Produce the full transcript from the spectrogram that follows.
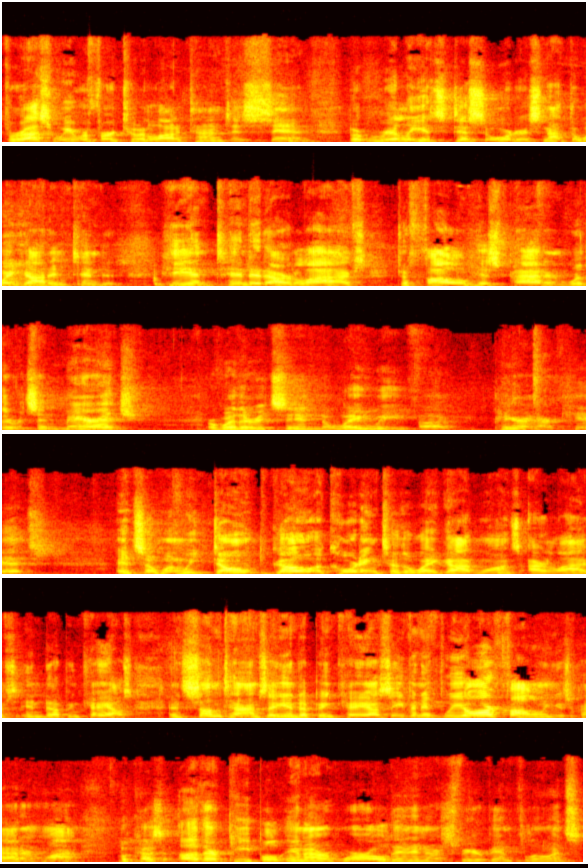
For us, we refer to it a lot of times as sin, but really it's disorder. It's not the way God intended. He intended our lives to follow His pattern, whether it's in marriage or whether it's in the way we uh, parent our kids. And so when we don't go according to the way God wants, our lives end up in chaos. And sometimes they end up in chaos even if we are following His pattern. Why? because other people in our world and in our sphere of influence,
